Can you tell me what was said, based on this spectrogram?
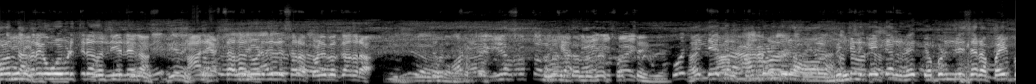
ಕೊಳ್ತು. ಅದ್ರಾಗ ಹೋಗ್ಬಿಡ್ತೀರಿ ಅದ್ರ ನೀರ್ನಾಗ ನಾನ್ ಎಷ್ಟ್ ಸಲ ನೋಡಿದಿಲ್ಲ ಸರ್ ತೊಳಿಬೇಕಾದ್ರ. ಕೆಬ್ಬಣ ನಿಲ್ಸ್ಯಾರ ಪೈಪ್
